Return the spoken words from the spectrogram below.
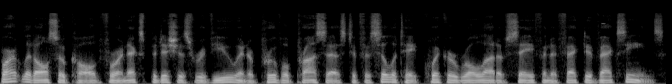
Bartlett also called for an expeditious review and approval process to facilitate quicker rollout of safe and effective vaccines.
